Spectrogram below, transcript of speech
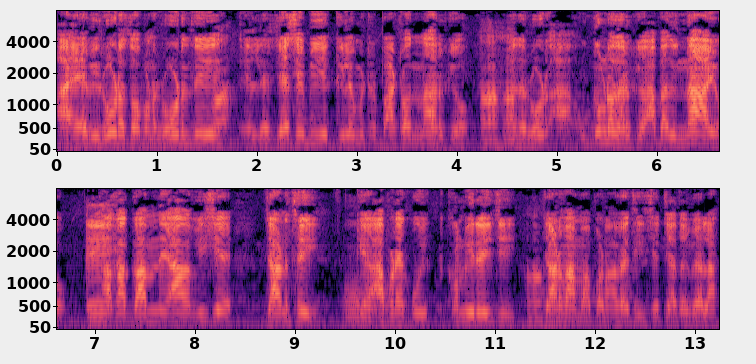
આ હેવી રોડ હતો પણ રોડની. એટલે જેસે બી એક કિલોમીટર ભાટો ના હરક્યો. અને રોડ ઉગમણો હરક્યો આ બાજુ ના આવ્યો. આખા ગામને આ વિશે જાણ થઈ કે આપણે કોઈ કમી રહી જી જાણવામાં પણ હવેથી છે ત્યાં તો વહેલા.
